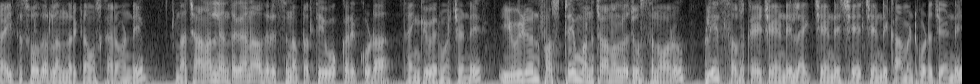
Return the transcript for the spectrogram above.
రైతు సోదరులందరికీ నమస్కారం అండి. నా ఛానల్ని ఎంతగానో ఆదరిస్తున్న ప్రతి ఒక్కరికి కూడా థ్యాంక్ యూ వెరీ మచ్ అండి. ఈ వీడియోని ఫస్ట్ టైం మన ఛానల్లో చూస్తున్నవారు ప్లీజ్ సబ్స్క్రైబ్ చేయండి లైక్ చేయండి షేర్ చేయండి కామెంట్ కూడా చేయండి.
